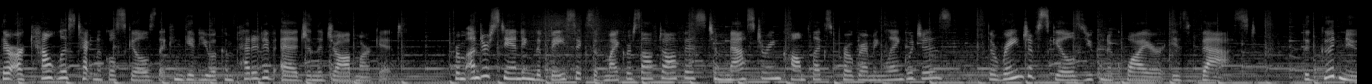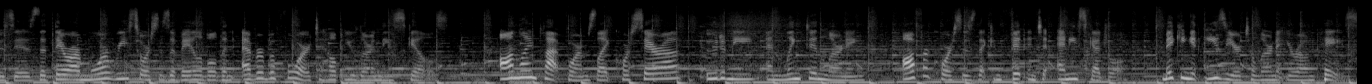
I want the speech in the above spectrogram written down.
There are countless technical skills that can give you a competitive edge in the job market. From understanding the basics of Microsoft Office to mastering complex programming languages, the range of skills you can acquire is vast. The good news is that there are more resources available than ever before to help you learn these skills. Online platforms like Coursera, Udemy, and LinkedIn Learning offer courses that can fit into any schedule, making it easier to learn at your own pace.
